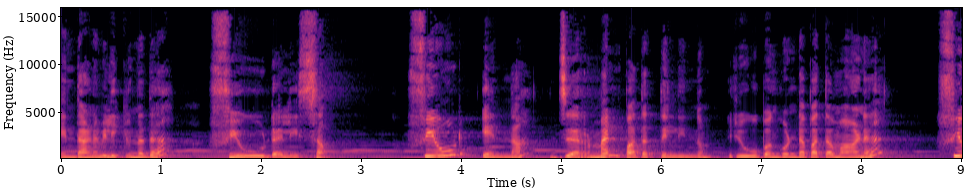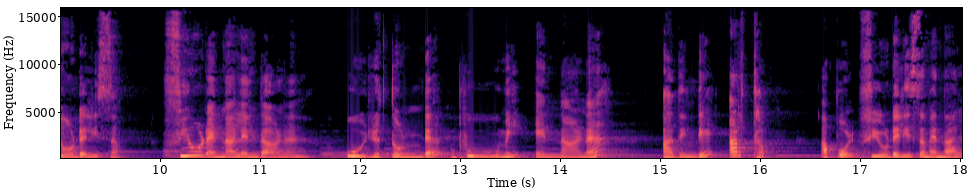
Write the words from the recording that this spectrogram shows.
എന്താണ് വിളിക്കുന്നത്? ഫ്യൂഡലിസം. ഫ്യൂഡ് എന്ന ജർമ്മൻ പദത്തിൽ നിന്നും രൂപം കൊണ്ട പദമാണ് ഫ്യൂഡലിസം. ഫ്യൂഡ് എന്നാൽ എന്താണ്? ഒരു തുണ്ട് ഭൂമി എന്നാണ് അതിന്റെ അർത്ഥം. അപ്പോൾ ഫ്യൂഡലിസം എന്നാൽ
